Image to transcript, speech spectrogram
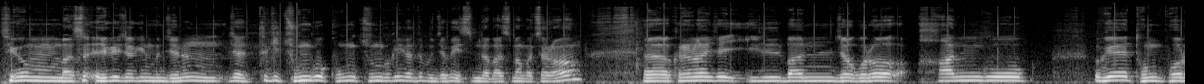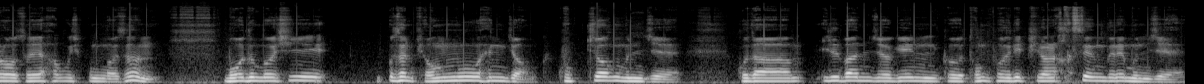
지금 말씀 외교적인 문제는 이제 특히 중국 공 중국에 이런 데 문제가 있습니다. 말씀한 것처럼 어, 그러나 이제 일반적으로 한국 의 동포로서의 하고 싶은 것은 모든 것이 우선 병무 행정, 국정 문제, 그다음 일반적인 그 동포들이 필요한 학생들의 문제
